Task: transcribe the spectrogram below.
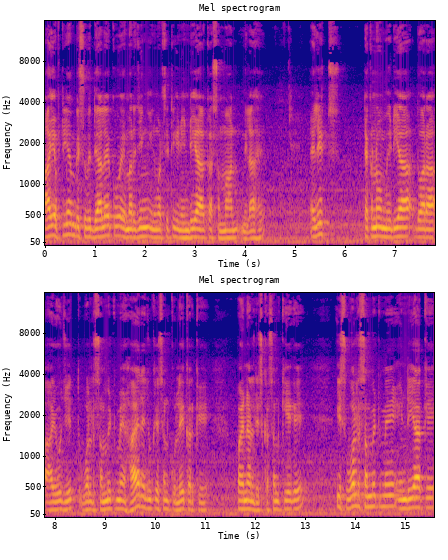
आईएफटीएम विश्वविद्यालय को एमर्जिंग यूनिवर्सिटी इन इंडिया का सम्मान मिला है। एलिट टेक्नो मीडिया द्वारा आयोजित वर्ल्ड समिट में हायर एजुकेशन को लेकर के पैनल डिस्कशन किए गए। इस वर्ल्ड समिट में इंडिया के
